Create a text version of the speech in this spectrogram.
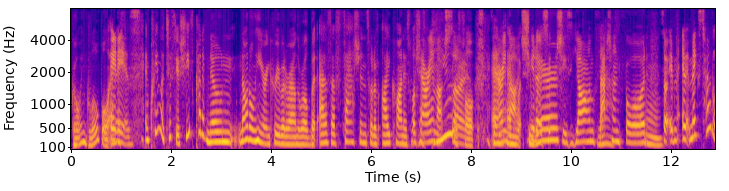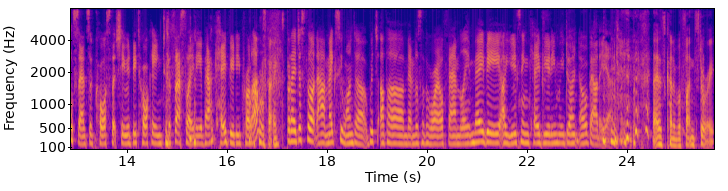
going global. And it's- And Queen Letizia, she's kind of known not only here in Korea but around the world, but as a fashion sort of icon as well. She's Very much beautiful. so. Very and much. what she you know, she- she's young, fashion forward. Mm. So it, it makes total sense, of course, that she would be talking to the first lady about K beauty products. Right. But I just thought uh, it makes you wonder which other members of the royal family maybe are using K beauty and we don't know about it yet. that is kind of a fun story.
